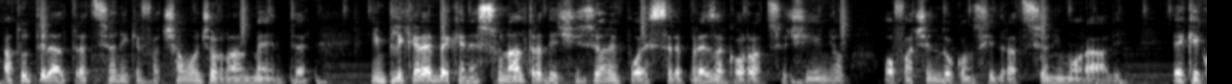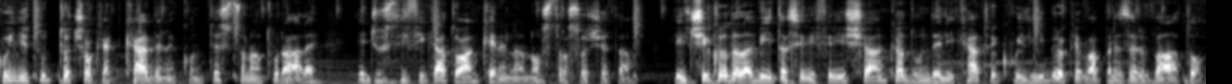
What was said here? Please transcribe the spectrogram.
a tutte le altre azioni che facciamo giornalmente implicherebbe che nessun'altra decisione può essere presa con raziocinio o facendo considerazioni morali e che quindi tutto ciò che accade nel contesto naturale è giustificato anche nella nostra società. Il ciclo della vita si riferisce anche ad un delicato equilibrio che va preservato,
